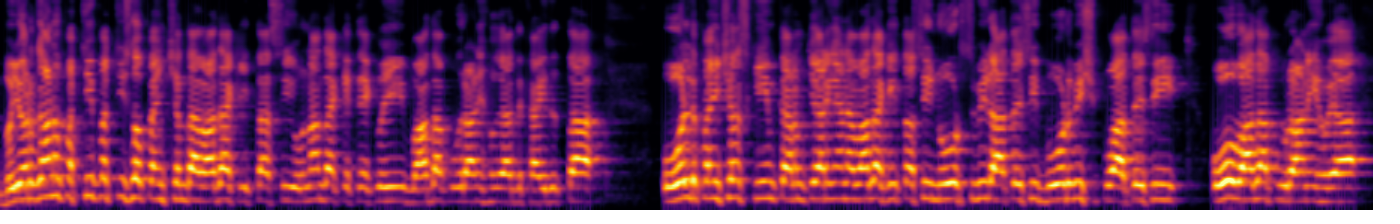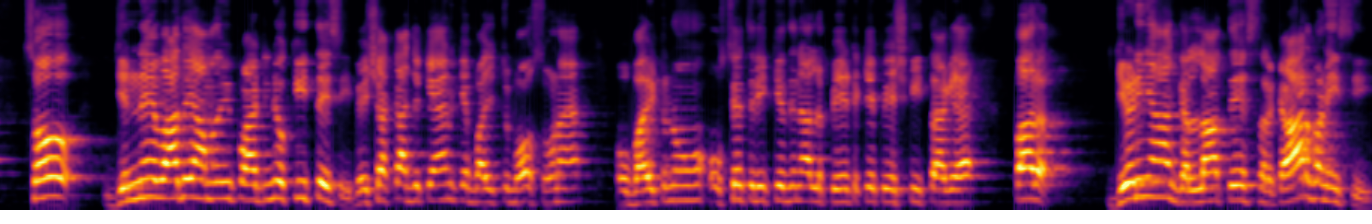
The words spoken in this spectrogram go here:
ਬਜ਼ੁਰਗਾਂ ਨੂੰ 25 2500 ਪੈਨਸ਼ਨ ਦਾ ਵਾਅਦਾ ਕੀਤਾ ਸੀ। ਉਹਨਾਂ ਦਾ ਕਿਤੇ ਕੋਈ ਵਾਅਦਾ ਪੂਰਾ ਨਹੀਂ ਹੋਇਆ ਦਿਖਾਈ ਦਿੱਤਾ। 올ਡ ਪੈਨਸ਼ਨ ਸਕੀਮ ਕਰਮਚਾਰੀਆਂ ਨੇ ਵਾਅਦਾ ਕੀਤਾ ਸੀ। ਨੋਟਸ ਵੀ ਲਾਤੇ ਸੀ, ਬੋਰਡ ਵੀ ਛਪਵਾਤੇ ਸੀ। ਉਹ ਵਾਅਦਾ ਪੂਰਾ ਨਹੀਂ ਹੋਇਆ। ਸੋ ਜਿੰਨੇ ਵਾਅਦੇ ਆਮ ਆਦਮੀ ਪਾਰਟੀ ਨੇ ਉਹ ਕੀਤੇ ਸੀ। ਬੇਸ਼ੱਕ ਅੱਜ ਕਹਿਣ ਕਿ ਬਜਟ ਬਹੁਤ ਸੋਹਣਾ ਹੈ। ਉਹ ਬਜਟ ਨੂੰ ਉਸੇ ਤਰੀਕੇ ਦੇ ਨਾਲ ਲਪੇਟ ਕੇ ਪੇਸ਼ ਕੀਤਾ ਗਿਆ ਪਰ ਜਿਹੜੀਆਂ ਗੱਲਾਂ ਤੇ ਸਰਕਾਰ ਬਣੀ ਸੀ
